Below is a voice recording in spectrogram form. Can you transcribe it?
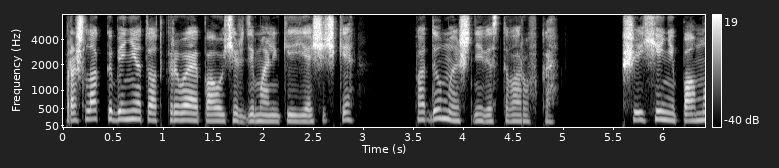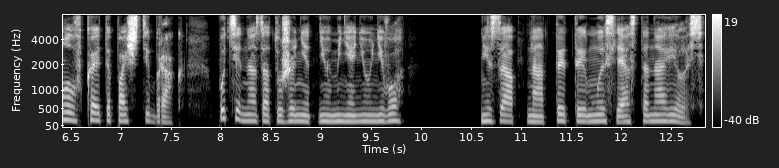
Прошла к кабинету, открывая по очереди маленькие ящички. Подумаешь, невеста-воровка. В шейхине помолвка — это почти брак. Пути назад уже нет ни у меня, ни у него — Внезапно от этой мысли остановилась,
